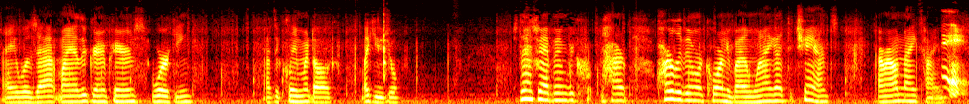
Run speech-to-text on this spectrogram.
I was at my other grandparents working. I have to clean my dog, like usual. That's why I've been hard hardly been recording, but when I got the chance, around nighttime. What?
